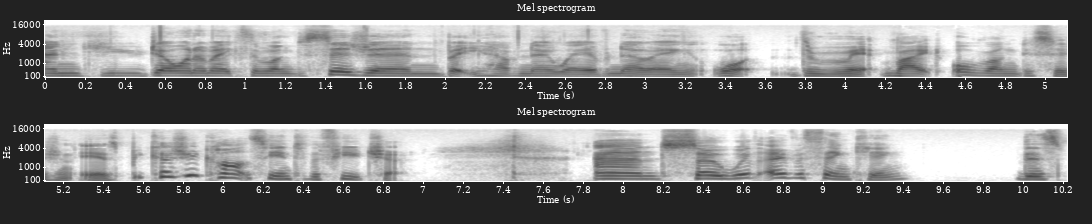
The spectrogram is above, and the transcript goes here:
and you don't want to make the wrong decision, but you have no way of knowing what the right or wrong decision is because you can't see into the future. And so with overthinking, there's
